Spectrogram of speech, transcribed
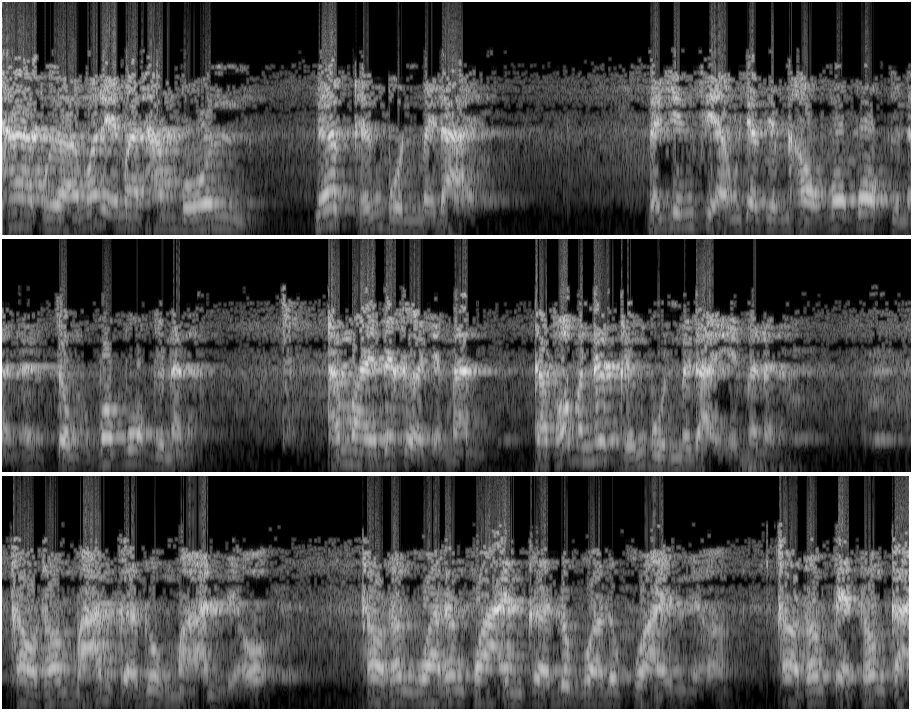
ถ้าเผื่อไม่ได้มาทำบุญเนึกถึงบุญไม่ได้ ได้ยินเสียงมันจะเสียงเห่าโวกโวกอยู่นั่นนะจงโวกโวกอยู่นั่นนะทำไมไปเกิดอย่างนั้นก็เพราะมันนึกถึงบุญไม่ได้เห็นไหมล่ะเข้าท้องหมานเกิดลูกหมาเดี๋ยวเข้าท้องวัวท้องควายเกิดลูกวัวลูกควายเดี๋ยวเข้าท้องเป็ดท้องไก่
